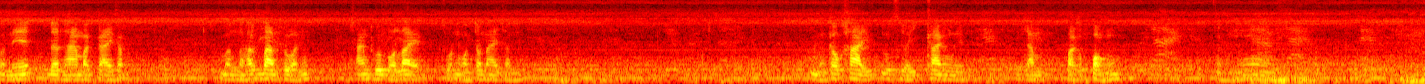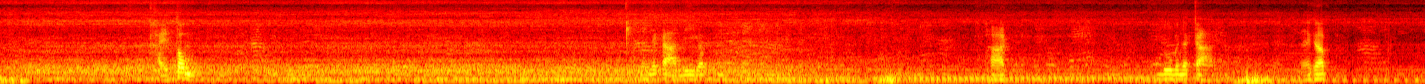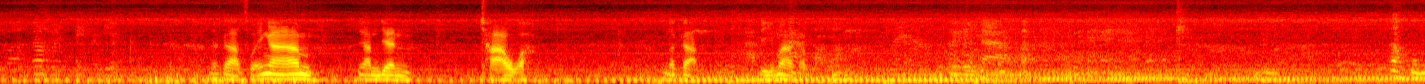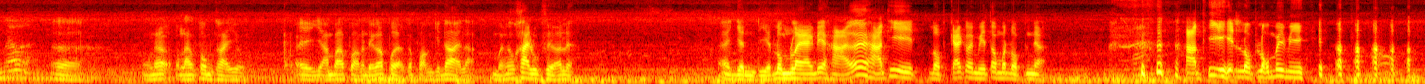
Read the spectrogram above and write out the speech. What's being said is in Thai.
วันนี้เดินทางมาไกลครับ มันนะครับบ้านสวนช้างทูนบ่อไร่สวนของเจ้านายฉัน เหมือนเข้าค่ายลูกเสืออีกข้างเลยยำปลากระป๋องไข่ต้มบรรยากาศดีครับพักดูบรรยากาศนะครับ บรรยากาศสวยงาม ยามเย็นเช้าวะบรรยากาศดีมากครับ อะหุงแล้วอะเออแล้วกำลังต้มไข่อยู่ ไอ้ยามปลาป๋องเดี๋ยวก็เปิดกระป๋องกินได้แล้วเหมือนเขาค่ายลูกเสือเลยไอ้เย็นดีลมแรงดิหา เอ้ยหาที่หลบแก๊สก็ไม่มีต้องมาหลบเนี่ย หาที่หลบลมไม่มีกูก็ต้มกูก็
